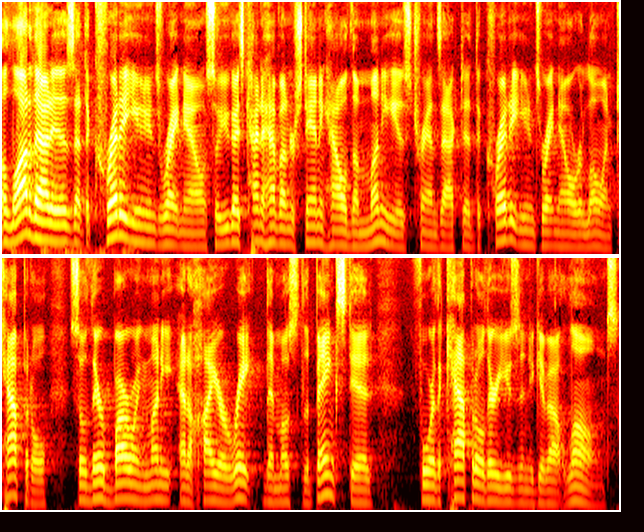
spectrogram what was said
A lot of that is at the credit unions right now, so you guys kind of have understanding how the money is transacted. The credit unions right now are low on capital, so they're borrowing money at a higher rate than most of the banks did for the capital they're using to give out loans.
